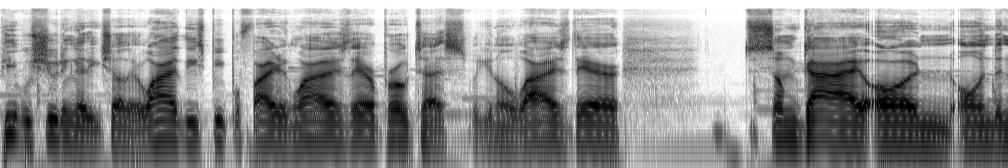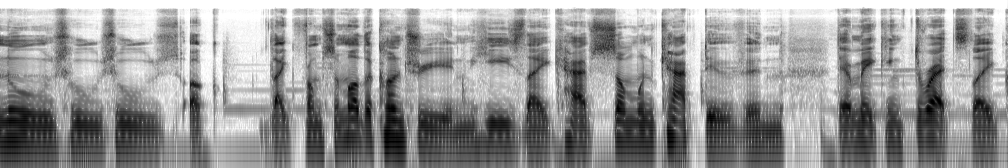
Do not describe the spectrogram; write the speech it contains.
people shooting at each other? Why are these people fighting? Why is there a protest? You know, why is there some guy on on the news who's who's a, like from some other country and he's like have someone captive and they're making threats like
